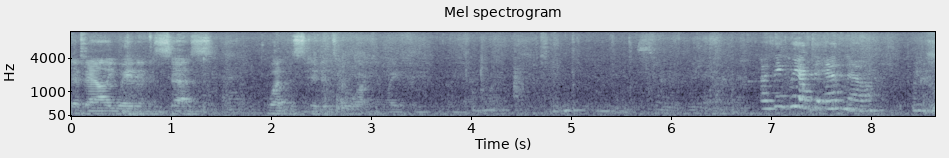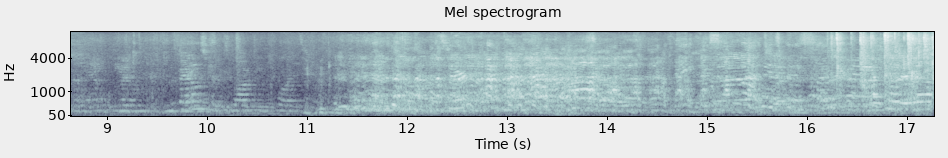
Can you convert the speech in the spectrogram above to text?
evaluate and assess what the students are walking I think we have to end now. The bouncer is walking towards Sir? Thank you so much.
